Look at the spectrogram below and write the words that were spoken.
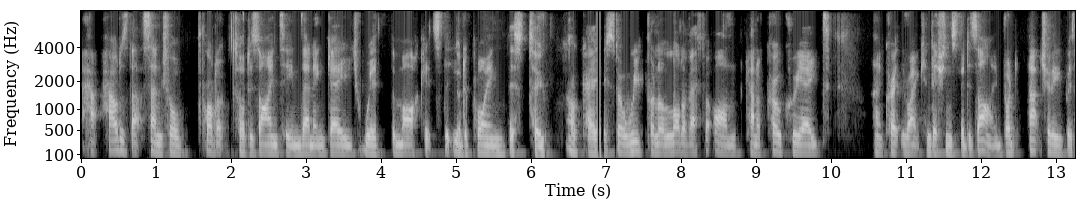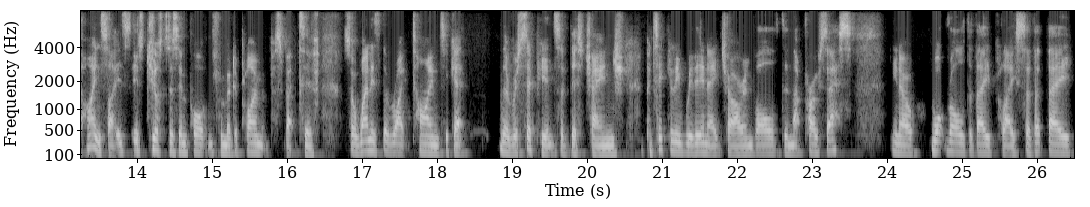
how, how does that central product or design team then engage with the markets that you're deploying this to? Okay, so we put a lot of effort on kind of co-create and create the right conditions for design. But actually, with hindsight, it's, it's just as important from a deployment perspective. So, when is the right time to get the recipients of this change, particularly within HR, involved in that process? You know, what role do they play so that they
